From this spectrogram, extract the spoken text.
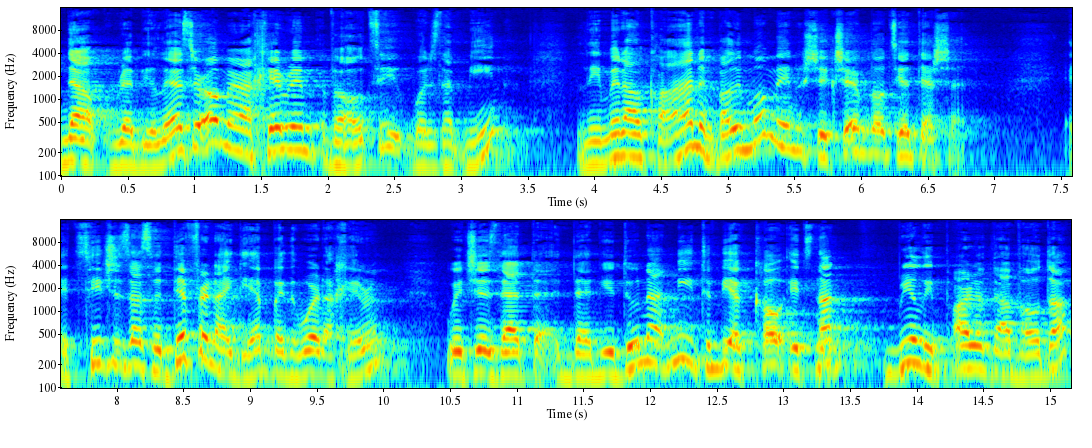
now, Rabbi Eliezer Omer Achirim V'Otzi, what does that mean? Limit al Kohanim Balimumin Shiksherim Lotzi It teaches us a different idea by the word Achirim, which is that that you do not need to be a co. It's not really part of the avoda,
